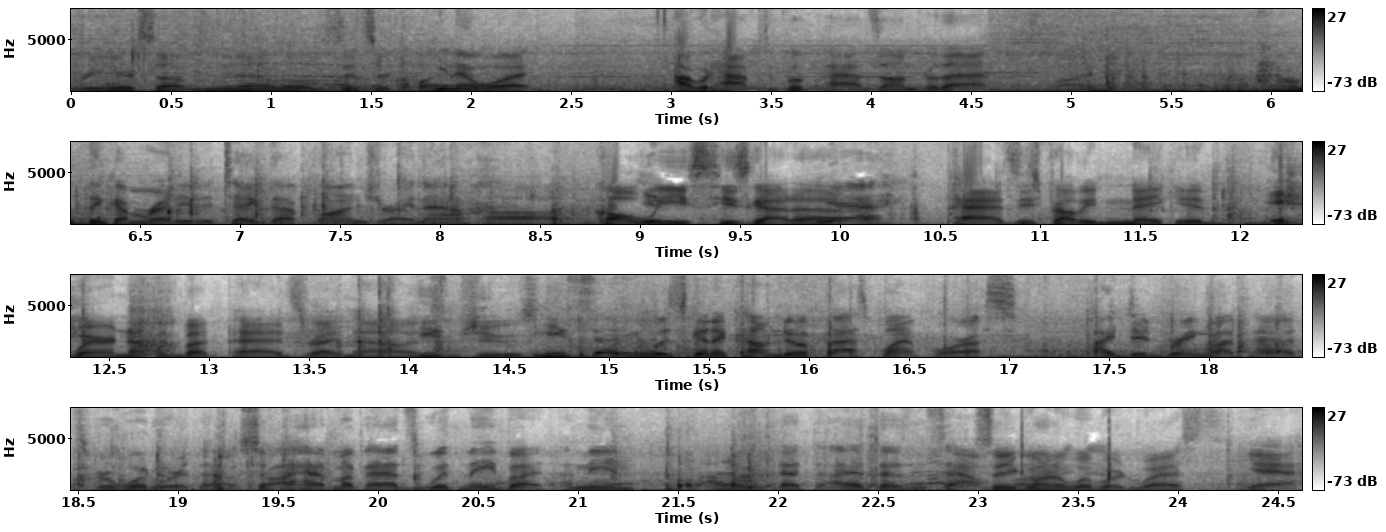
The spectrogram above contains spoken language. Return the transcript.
three or something, you know, a little zitzer clap. You know what? I would have to put pads on for that. I don't think I'm ready to take that plunge right now. Uh, call Yeah. Weiss. He's got uh, Yeah. pads. He's probably naked, wearing nothing but pads right now and He, some shoes. he said he was gonna come to a fast plant for us. I did bring my pads for Woodward though, so I have my pads with me. But I mean, I don't. That, that doesn't sound. so you're going to right Woodward West? Yeah,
